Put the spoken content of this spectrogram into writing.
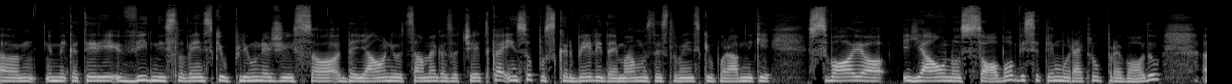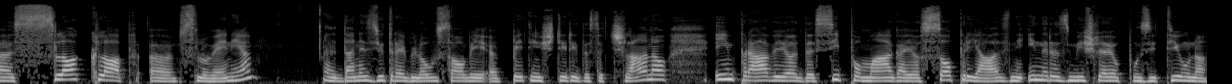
Um, nekateri vidni slovenski vplivneži so dejavni od samega začetka in so poskrbeli, da imamo zdaj slovenski uporabniki svojo javno sobo, bi se temu reklo v prevodu. Uh, Slog Club uh, Slovenija. Danes zjutraj je bilo v sobi 45 eh, članov in pravijo, da si pomagajo, so prijazni in razmišljajo pozitivno.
